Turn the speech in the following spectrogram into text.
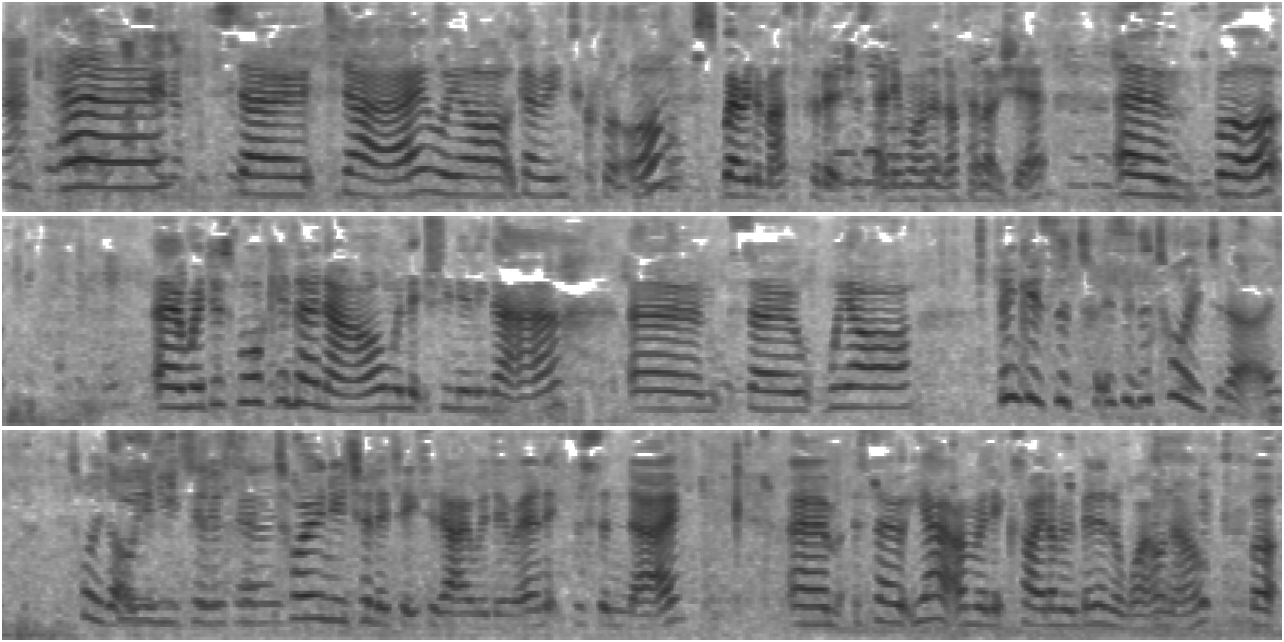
Hey! So today we are going to Crufts, wearing a mask because I don't trust anyone and I feel like shit. Um, but um, we're just walking there now, we're literally nearly there. Um, so we are, I think it's the, is it the toy today? Toy? Toy and utility. Toy and utility today we're doing, it's the Sunday. Um, so yeah, I'm really excited, I haven't been in a while now. But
